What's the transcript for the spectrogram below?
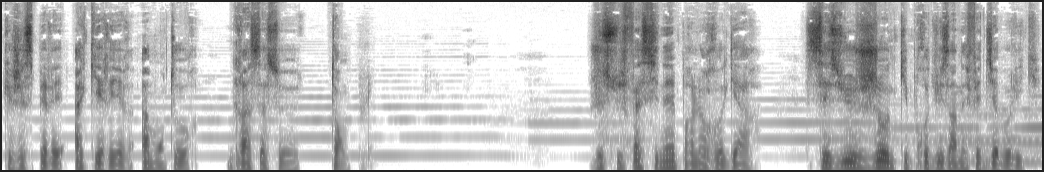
que j'espérais acquérir à mon tour grâce à ce temple. Je suis fasciné par leur regard, ces yeux jaunes qui produisent un effet diabolique.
